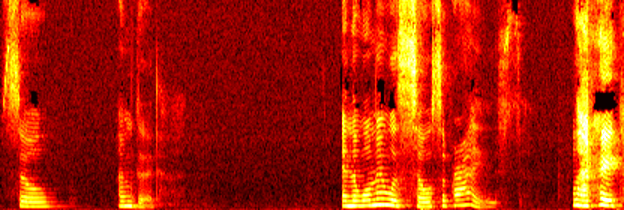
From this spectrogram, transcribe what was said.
So I'm good. And the woman was so surprised. Like,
